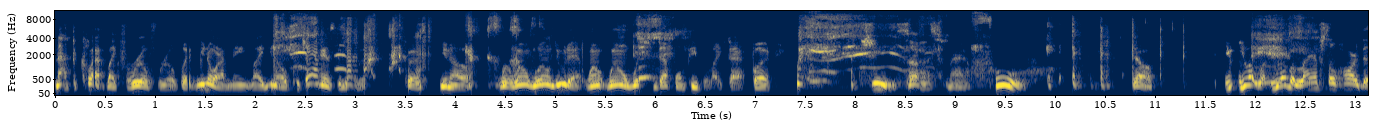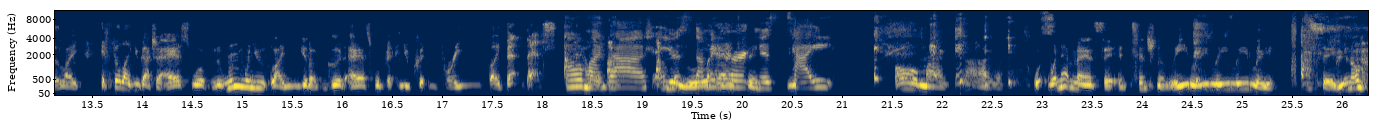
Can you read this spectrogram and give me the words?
Not the clap like for real, for real, but you know what I mean. Like you know, put your hands together because you know we, we, don't, we don't do that. We don't, we don't wish death on people like that. But Jesus, man, Whew. yo. You, you, ever, you ever laugh so hard that like it felt like you got your ass whooped? Remember when you like get a good ass whooping and you couldn't breathe? Like that. That's Oh my I- gosh. I've And your stomach hurting laughing. is tight. Oh my god! When that man said intentionally, Lee, Lee, Lee, Lee, I said, you know,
